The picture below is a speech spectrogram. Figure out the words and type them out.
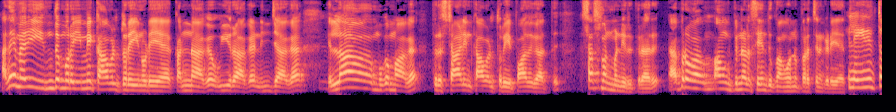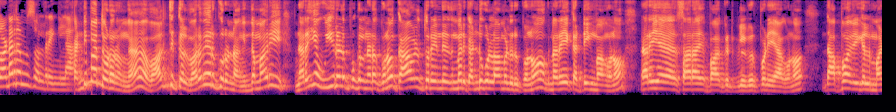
அதே மாதிரி இந்த முறையுமே காவல்துறையினுடைய கண்ணாக உயிராக நெஞ்சாக எல்லா முகமாக திரு ஸ்டாலின் காவல்துறையை பாதுகாத்து சஸ்பெண்ட் பண்ணியிருக்கிறாரு. அப்புறம் அவங்க பின்னால சேர்ந்துக்குவாங்க ஒன்றும் பிரச்சனை கிடையாது. இல்ல இது தொடரும் சொல்றீங்களா? கண்டிப்பா தொடருங்க. வாழ்த்துக்கள் வரவேற்கிறோம் நாங்க. இந்த மாதிரி நிறைய உயிரிழப்புகள் நடக்கணும். காவல்துறையினர் இந்த மாதிரி கண்டுகொள்ளாமல் இருக்கணும். நிறைய கட்டிங் வாங்கணும். நிறைய சாராய பாக்கெட்டுகள் விற்பனையாகணும். இந்த அப்பாவிகள் ம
